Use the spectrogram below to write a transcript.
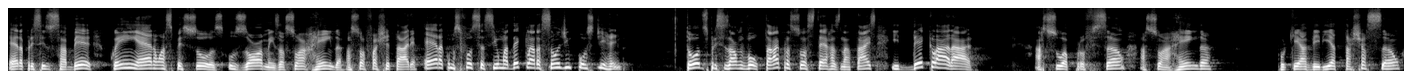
Era preciso saber quem eram as pessoas, os homens, a sua renda, a sua faixa etária. Era como se fosse assim uma declaração de imposto de renda. Todos precisavam voltar para suas terras natais e declarar a sua profissão, a sua renda, porque haveria taxação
